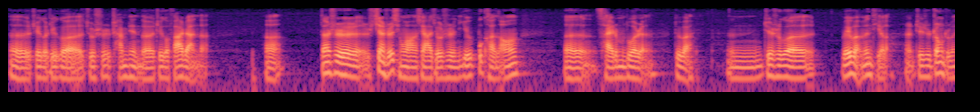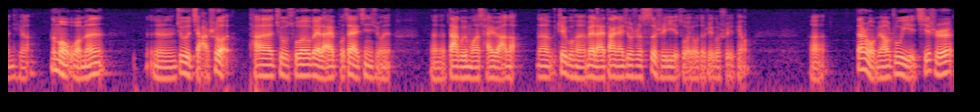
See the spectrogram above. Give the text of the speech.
呃这个这个就是产品的这个发展的啊。但是现实情况下，就是你不可能，呃，裁这么多人，对吧？嗯，这是个维稳问题了，这是政治问题了。那么我们嗯就假设他就说未来不再进行呃大规模裁员了，那这部分未来大概就是四十亿左右的这个水平啊。但是我们要注意，其实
